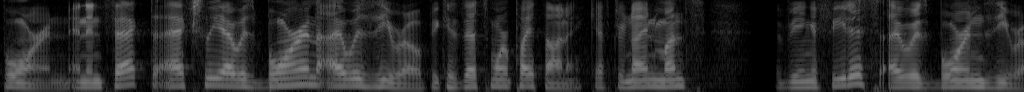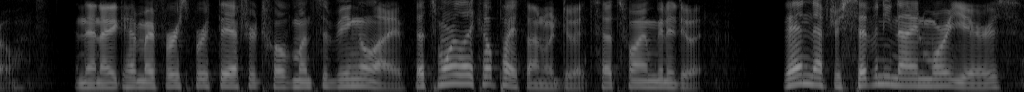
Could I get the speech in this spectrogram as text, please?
born. And in fact, actually, I was born, I was zero, because that's more Pythonic. After nine months of being a fetus, I was born zero. And then I had my first birthday after 12 months of being alive. That's more like how Python would do it, so that's why I'm going to do it. Then, after 79 more years,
